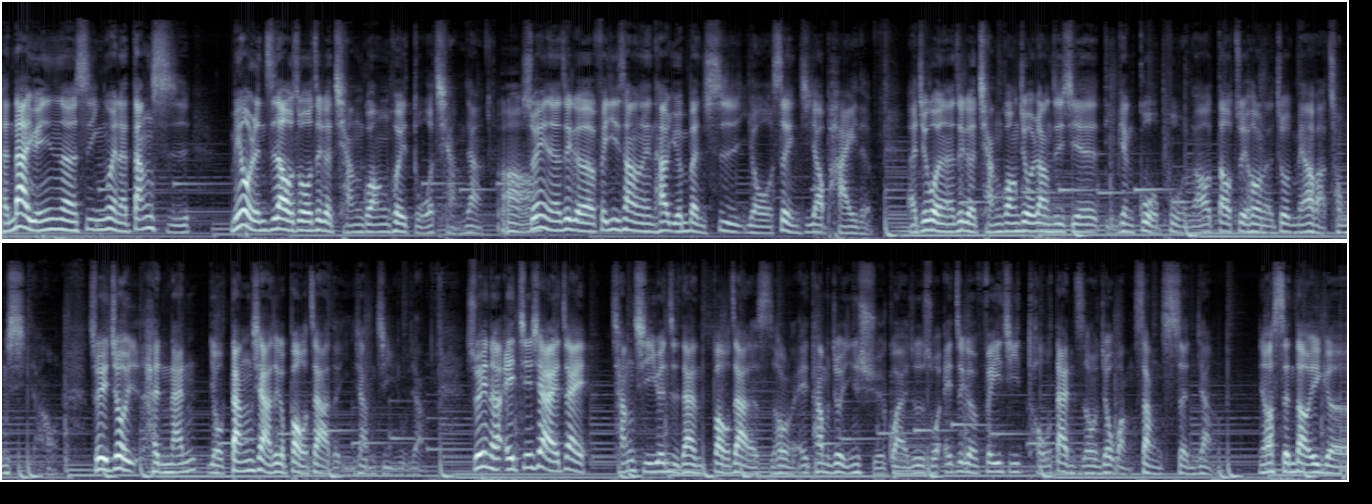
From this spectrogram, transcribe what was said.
很大原因呢，是因为呢当时没有人知道说这个强光会多强这样，所以呢这个飞机上呢它原本是有摄影机要拍的。啊，结果呢，这个强光就让这些底片过曝，然后到最后呢，就没办法冲洗，然后，所以就很难有当下这个爆炸的影像记录，这样。所以呢，哎，接下来在长崎原子弹爆炸的时候呢，哎，他们就已经学乖，就是说，哎，这个飞机投弹之后就往上升，这样，你要升到一个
